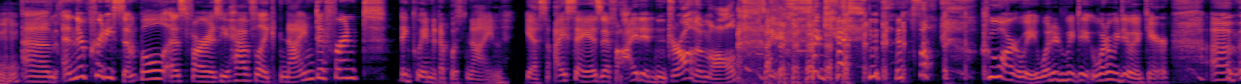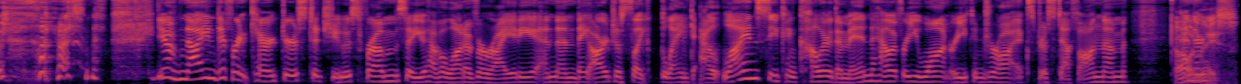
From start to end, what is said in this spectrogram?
Mm -hmm. um, and they're pretty simple as far as you have like nine different, I think we ended up with nine. Yes, I say as if I didn't draw them all. Again, like, who are we? What did we do? What are we doing here? Um, you have nine different characters to choose from, so you have a lot of variety. And then they are just like blank outlines, so you can color them in however you want, or you can draw extra stuff on them. Oh, nice.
